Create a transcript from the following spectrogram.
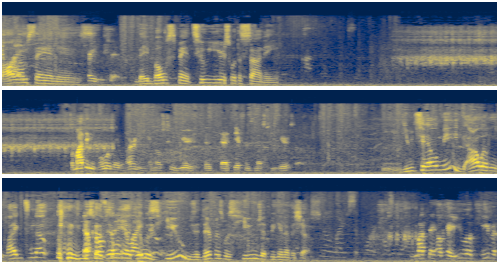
Uh, all like, I'm saying is crazy shit. they both spent two years with a Sannin. So my thing is, what were they learning in those two years? That, that difference in those two years, though. You tell me. I would like to know because it was like, it was dude. huge. The difference was huge at the beginning of the show. My thing, okay, you look. Even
